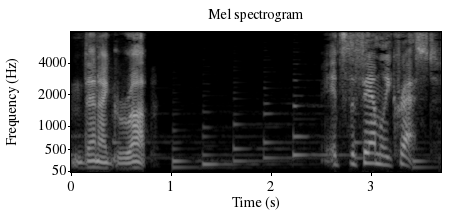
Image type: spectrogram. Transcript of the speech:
Then I grew up. It's the family crest.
